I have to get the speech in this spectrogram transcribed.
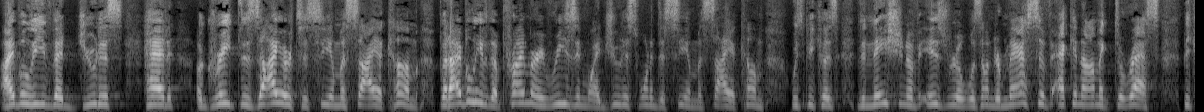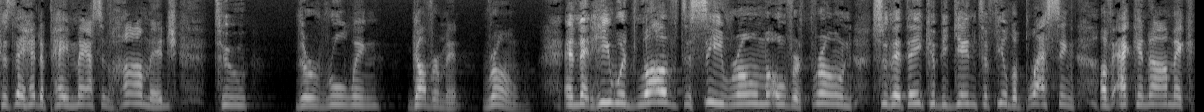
I believe that Judas had a great desire to see a Messiah come, but I believe the primary reason why Judas wanted to see a Messiah come was because the nation of Israel was under massive economic duress because they had to pay massive homage to their ruling government, Rome and that he would love to see Rome overthrown so that they could begin to feel the blessing of economic,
